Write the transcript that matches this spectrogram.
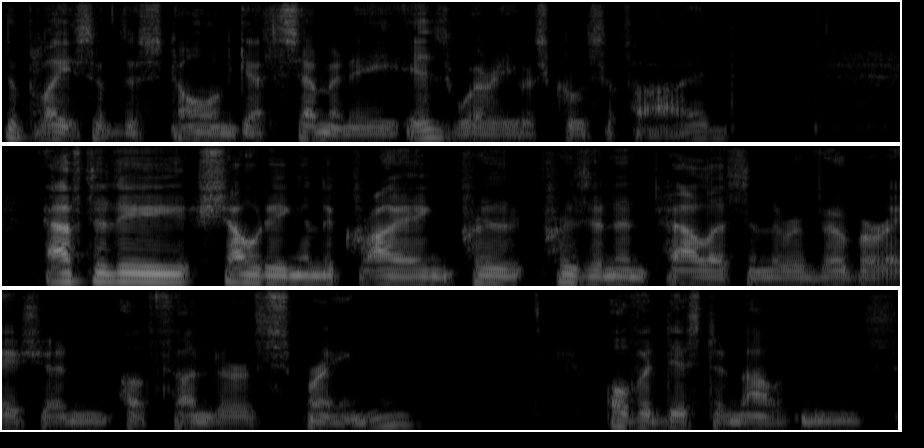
the place of the stone, Gethsemane, is where he was crucified. After the shouting and the crying, prison and palace and the reverberation of thunder of spring over distant mountains,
